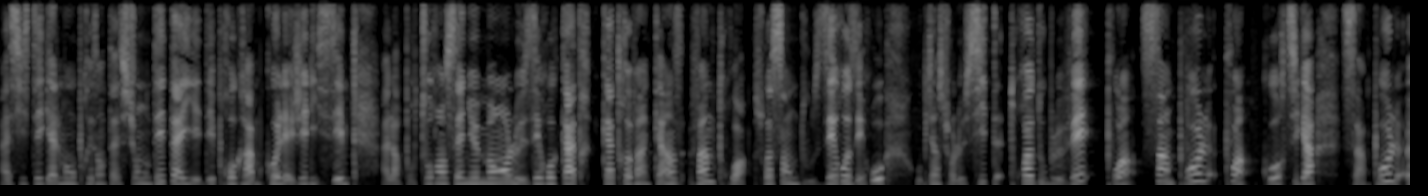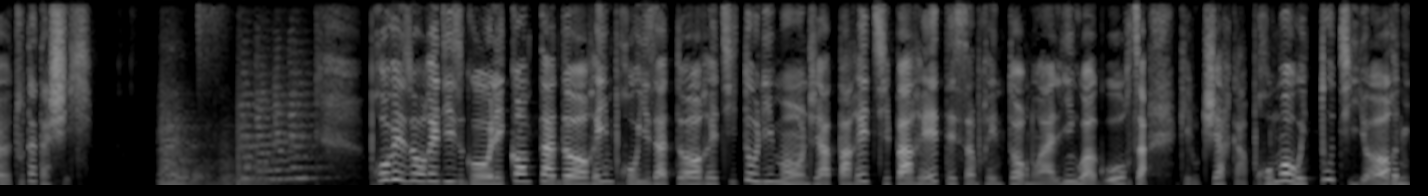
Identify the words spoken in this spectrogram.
assister également aux présentations détaillées des programmes collège et lycée. Alors pour tout renseignement, le 04 95 23 72 00 ou bien sur le site www.saintpaul.courtiga, Saint-Paul euh, tout attaché. Professore disgo, cantador e improvisator e Tito Limonge apparecchi parete sempre intorno alla lingua gorsa che lo cerca a promuovere tutti i giorni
